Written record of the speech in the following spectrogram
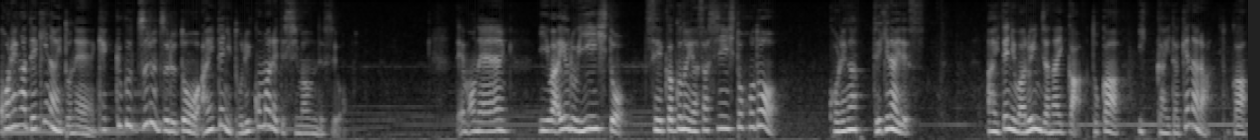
これができないとね結局ずるずると相手に取り込まれてしまうんですよ。でもねいわゆるいい人性格の優しい人ほどこれができないです。相手に悪いんじゃないかとか1回だけならとか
